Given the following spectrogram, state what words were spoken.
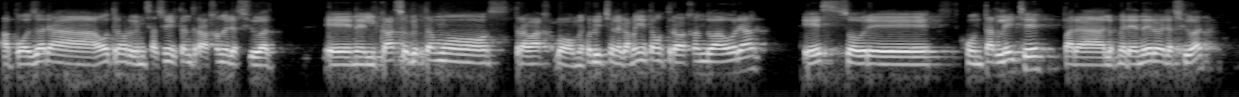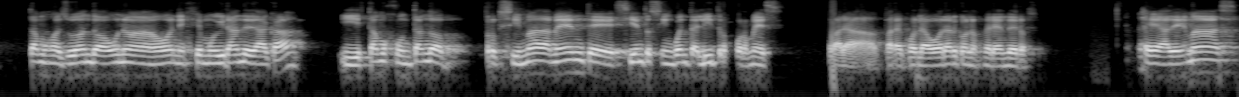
apoyar a otras organizaciones que están trabajando en la ciudad. En el caso que estamos trabajando, o mejor dicho, en la campaña que estamos trabajando ahora, es sobre juntar leche para los merenderos de la ciudad. Estamos ayudando a una ONG muy grande de acá y estamos juntando aproximadamente 150 litros por mes para, colaborar con los merenderos. Eh, además,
